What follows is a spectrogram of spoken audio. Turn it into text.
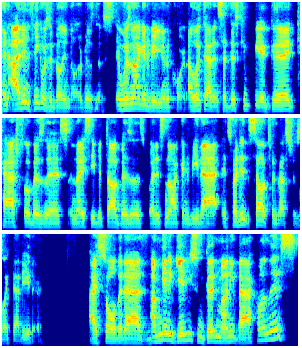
And I didn't think it was a billion dollar business. It was not going to be a unicorn. I looked at it and said, this can be a good cash flow business, a nice EBITDA business, but it's not going to be that. And so I didn't sell it to investors like that either. I sold it as I'm going to give you some good money back on this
